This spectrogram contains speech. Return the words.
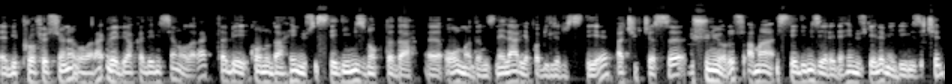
bir profesyonel olarak ve bir akademisyen olarak tabii konuda henüz istediğimiz noktada e, olmadığımız neler yapabiliriz diye açıkçası düşünüyoruz ama istediğimiz yere de henüz gelemediğimiz için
